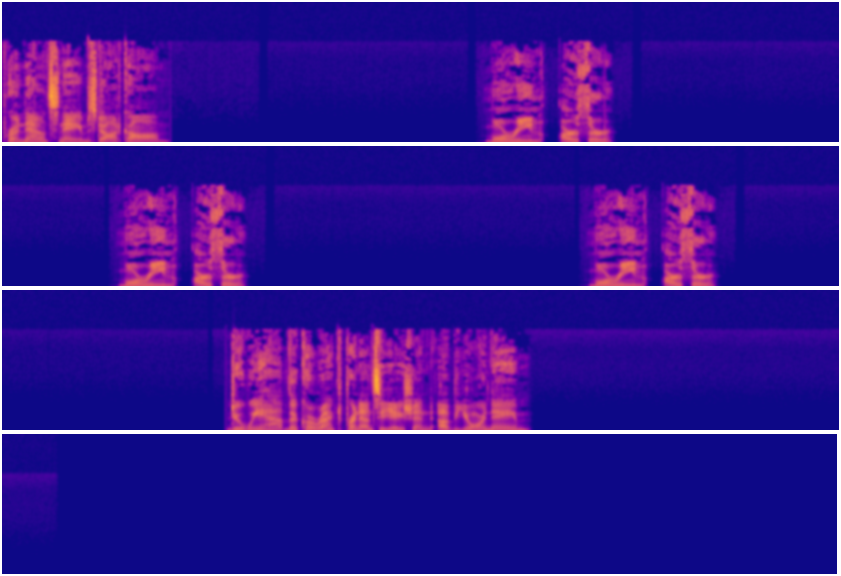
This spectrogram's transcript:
pronouncenames.com. Maureen Arthur. Maureen Arthur. Maureen Arthur. Do we have the correct pronunciation of your name?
